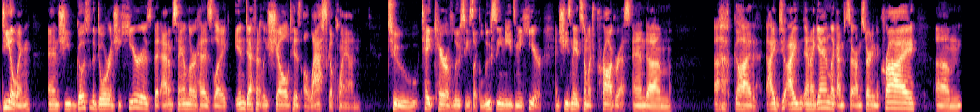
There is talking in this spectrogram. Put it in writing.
dealing. And she goes to the door and she hears that Adam Sandler has like indefinitely shelved his Alaska plan to take care of Lucy. He's like Lucy needs me here, and she's made so much progress. And um, uh, God, I do. I and again, like I'm I'm starting to cry. Um,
